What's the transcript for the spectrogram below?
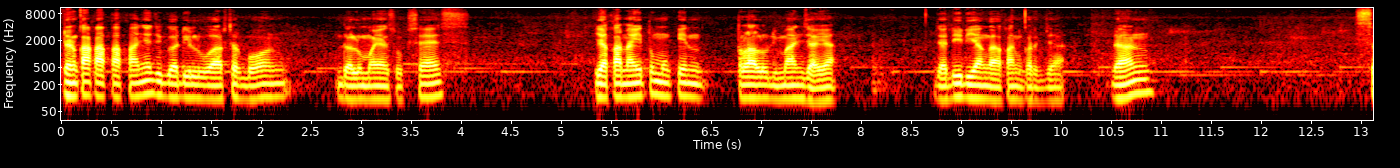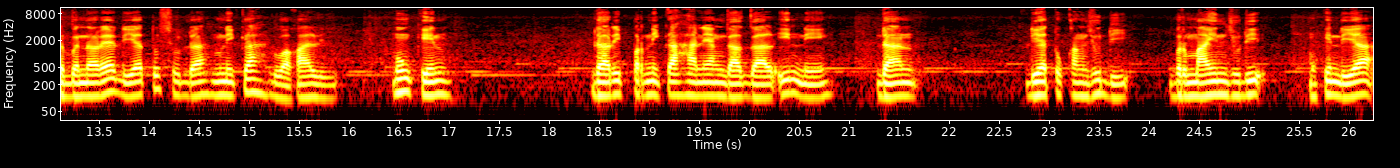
dan kakak-kakaknya juga di luar Cirebon, udah lumayan sukses. Ya karena itu mungkin terlalu dimanja ya. Jadi dia nggak akan kerja. Dan sebenarnya dia tuh sudah menikah dua kali. Mungkin dari pernikahan yang gagal ini dan dia tukang judi bermain judi mungkin dia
